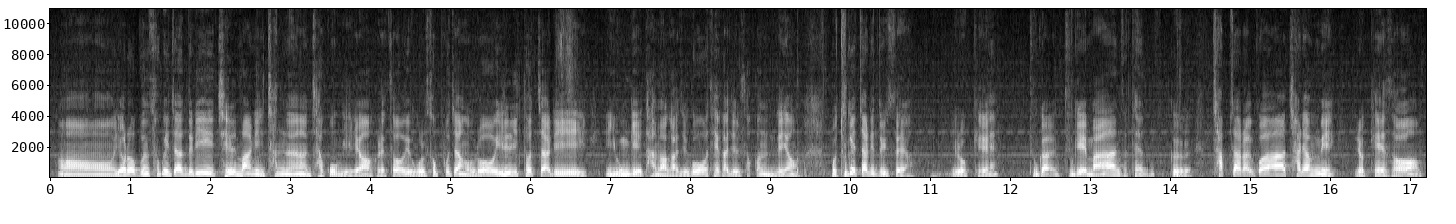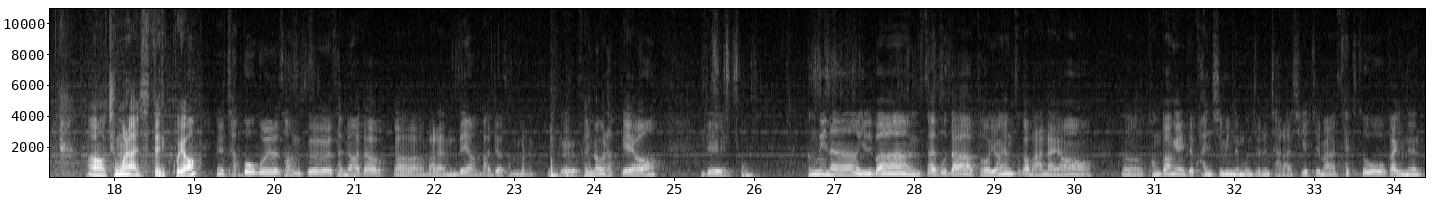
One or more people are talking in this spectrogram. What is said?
어, 여러분 소비자들이 제일 많이 찾는 작곡이에요. 그래서 이걸 소포장으로 1리터짜리 용기에 담아가지고 세 가지를 섞었는데요. 뭐 두 개짜리도 있어요. 이렇게 두, 가, 두 개만 그 찹쌀과 차련미 이렇게 해서 어, 주문할 수도 있고요. 네, 작곡을 선, 그, 설명하다가 말하는데요. 마저 선물, 그, 설명을 할게요. 이제, 흑미는 일반 쌀보다 더 영양소가 많아요. 어, 건강에 이제 관심 있는 분들은 잘 아시겠지만 색소가 있는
